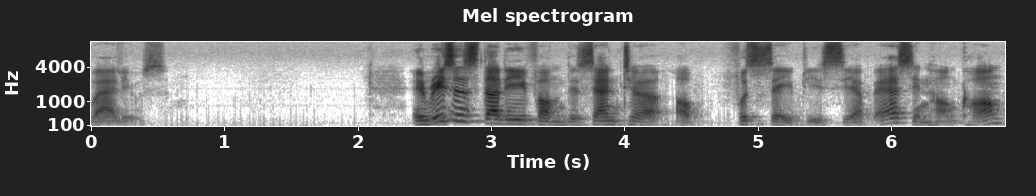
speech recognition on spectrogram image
values. A recent study from the Center of Food Safety, CFS, in Hong Kong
